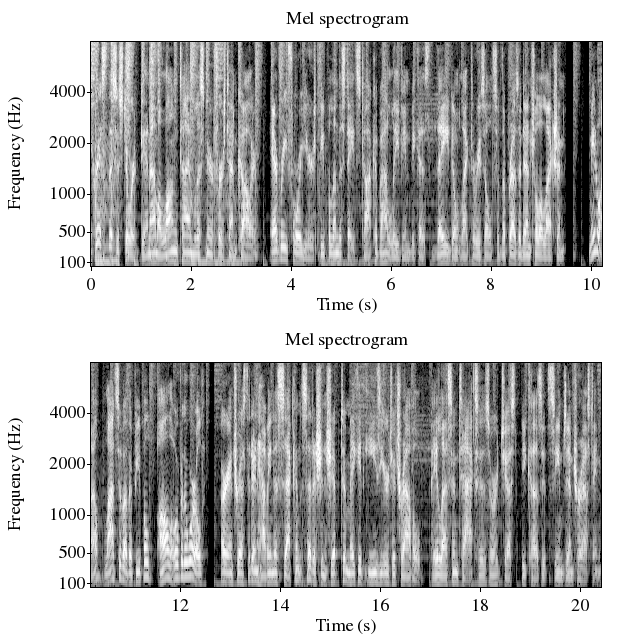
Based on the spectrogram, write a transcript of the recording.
Chris, this is Stuart, and I'm a long-time listener, first time caller. Every four years, people in the States talk about leaving because they don't like the results of the presidential election. Meanwhile, lots of other people all over the world are interested in having a second citizenship to make it easier to travel, pay less in taxes, or just because it seems interesting.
